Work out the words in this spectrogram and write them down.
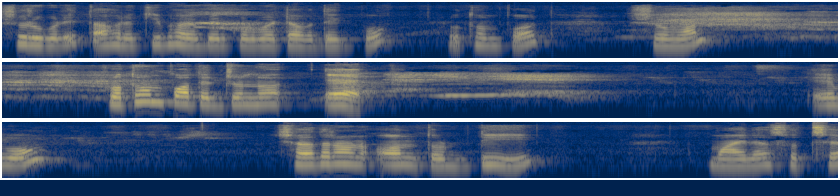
শুরু করি, তাহলে কীভাবে বের করব এটা দেখব। প্রথম পদ সমান প্রথম পদের জন্য এক। এবং সাধারণ অন্তর ডি মাইনাস হচ্ছে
